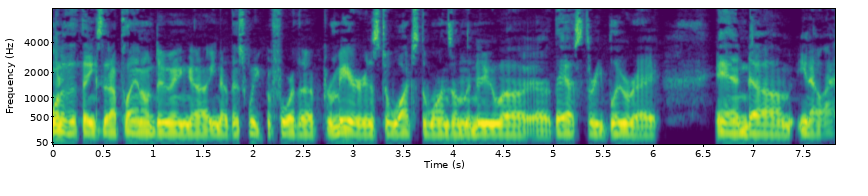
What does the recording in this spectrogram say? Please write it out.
one of the things that I plan on doing, uh, you know, this week before the premiere is to watch the ones on the new uh, uh, the S3 Blu-ray. And um, you know, I,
